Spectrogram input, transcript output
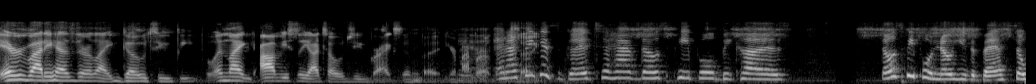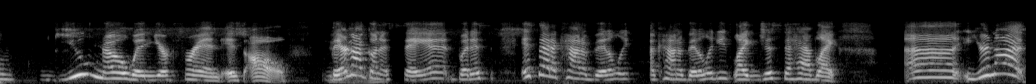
everybody has their like go-to people and like obviously i told you braxton but you're my Yeah, brother And I so- think it's good to have those people because those people know you the best. So you know when your friend is off. They're Yeah. not gonna say it, but it's it's that accountability accountability, like just to have like uh you're not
